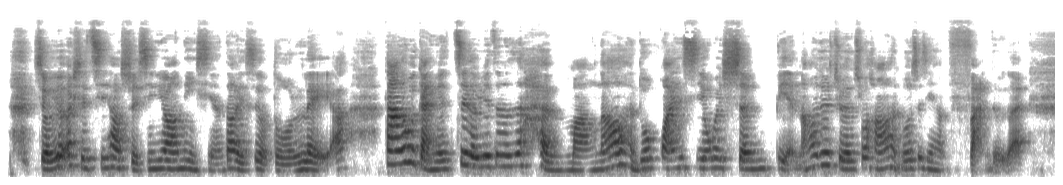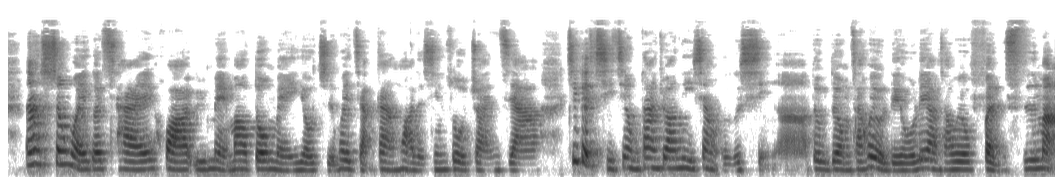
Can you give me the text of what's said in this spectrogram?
九月二十七号水星又要逆行了，到底是有多累啊？大家都会感觉这个月真的是很忙，然后很多关系又会生变，然后就觉得说好像很多事情很烦，对不对？那身为一个才华与美貌都没有，只会讲干话的星座专家，这个期间我们当然就要逆向而行啊，对不对？我们才会有流量，才会有粉丝嘛。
